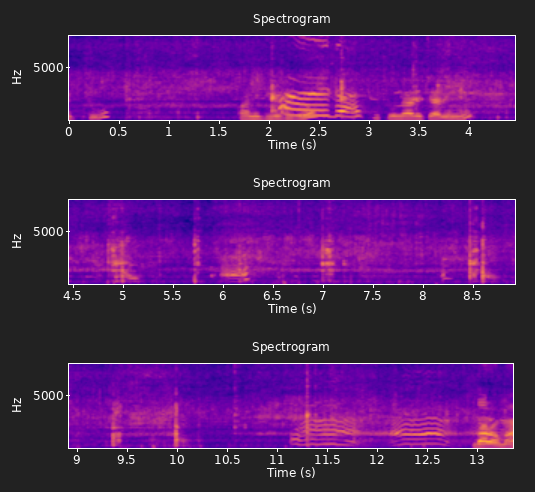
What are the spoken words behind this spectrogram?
একটু পানি দিয়ে দিব। তুলারে চারিনি দাঁড়াও মা।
